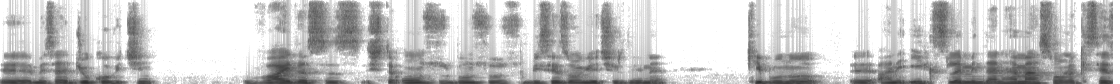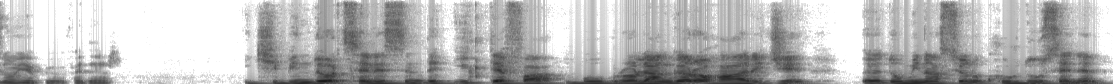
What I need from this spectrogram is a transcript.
Ee, mesela Djokovic'in Vaydasız, işte onsuz bunsuz bir sezon geçirdiğini ki bunu e, hani ilk slaminden hemen sonraki sezon yapıyor Federer. 2004 senesinde ilk defa bu Roland Garo harici e, dominasyonu kurduğu sene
